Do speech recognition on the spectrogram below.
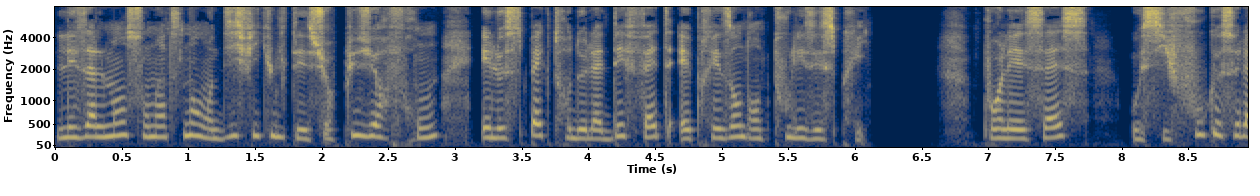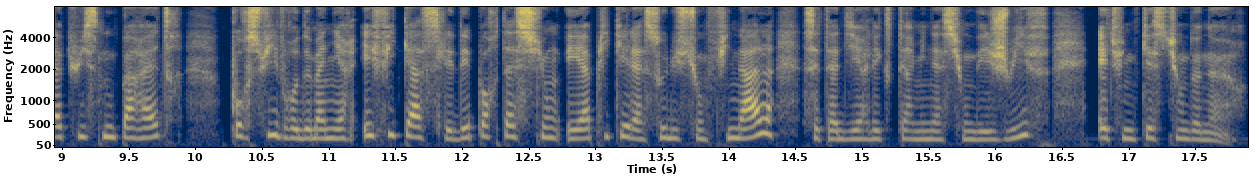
Les Allemands sont maintenant en difficulté sur plusieurs fronts et le spectre de la défaite est présent dans tous les esprits. Pour les SS, aussi fou que cela puisse nous paraître, poursuivre de manière efficace les déportations et appliquer la solution finale, c'est-à-dire l'extermination des Juifs, est une question d'honneur.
